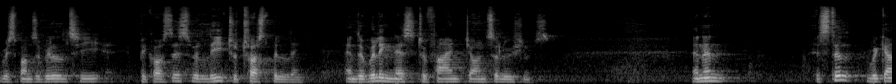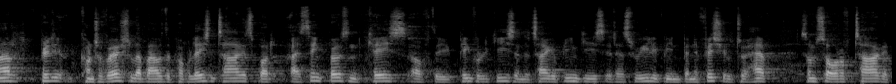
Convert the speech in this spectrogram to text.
responsibility, because this will lead to trust building and the willingness to find joint solutions. And then it's still regarded pretty controversial about the population targets, but I think both in the case of the pink-footed geese and the taiga bean geese, it has really been beneficial to have some sort of target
